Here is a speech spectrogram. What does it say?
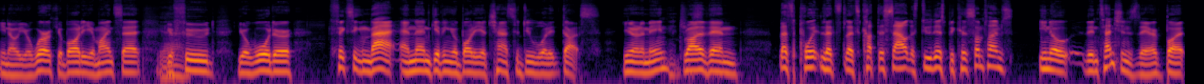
you know, your work, your body, your mindset, Yeah. your food, your water, fixing that, and then giving your body a chance to do what it does. You know what I mean? Rather than let's point, let's let's cut this out, let's do this, because sometimes you know the intention is there, but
